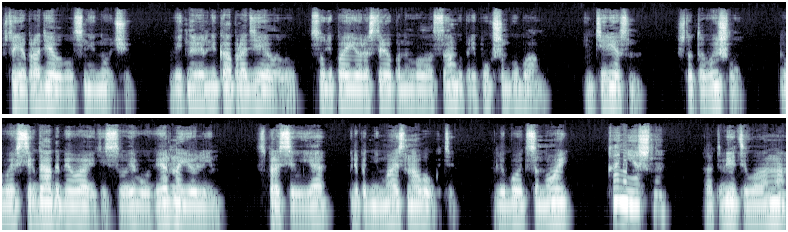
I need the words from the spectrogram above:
что я проделывал с ней ночью. Ведь наверняка проделывал, судя по ее растрепанным волосам и припухшим губам. Интересно, что-то вышло? Вы всегда добиваетесь своего, верно, Юлин? Спросил я, приподнимаясь на локте. Любой ценой? Конечно, — ответила она,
